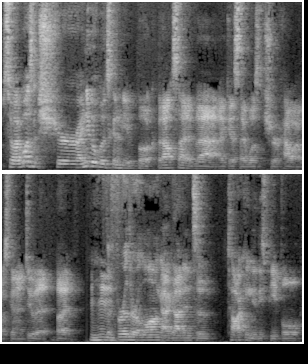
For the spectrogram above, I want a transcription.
So I wasn't sure. I knew it was going to be a book, but outside of that, I guess I wasn't sure how I was going to do it. But the further along I got into talking to these people,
